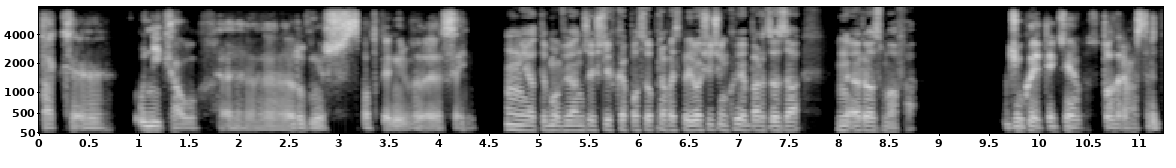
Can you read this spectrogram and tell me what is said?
tak e, unikał e, również spotkań w Sejmie. I o tym mówił Andrzej Śliwka, poseł Prawa i Sprawiedliwości. Dziękuję bardzo za rozmowę. Dziękuję pięknie, pozdrawiam serdecznie.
